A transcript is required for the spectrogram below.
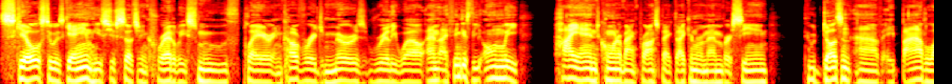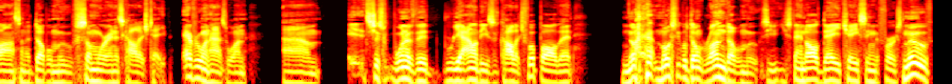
skills to his game. He's just such an incredibly smooth player in coverage, mirrors really well, and I think is the only high-end cornerback prospect I can remember seeing who doesn't have a bad loss on a double move somewhere in his college tape. Everyone has one. Um, it's just one of the realities of college football that no, most people don't run double moves. You, you spend all day chasing the first move,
